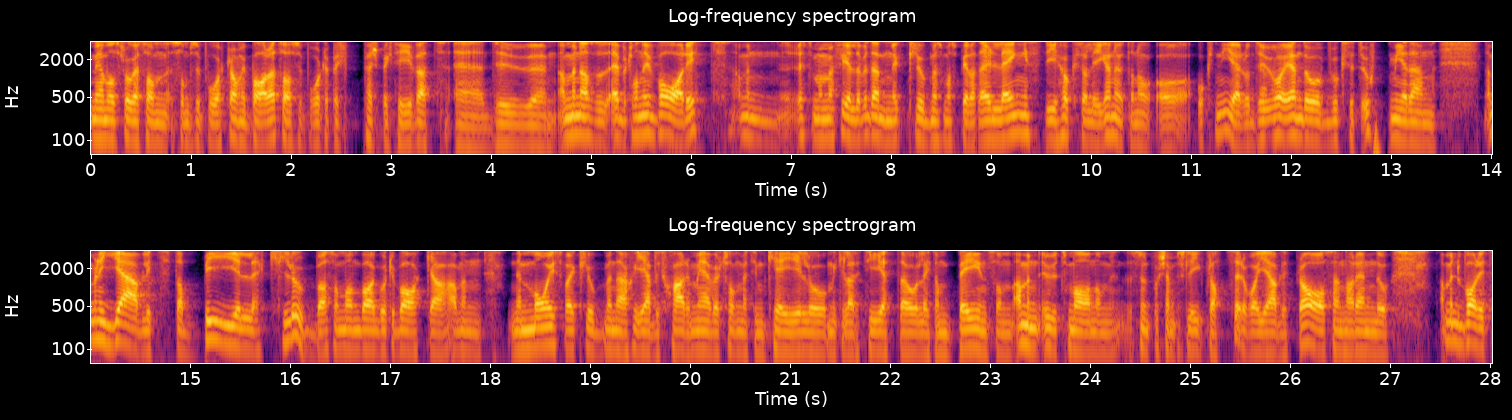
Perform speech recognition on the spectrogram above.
Men jag måste fråga som, som supporter, om vi bara tar supporterperspektivet. Eh, du, eh, ja men alltså Everton har ju varit, ja men rätt om jag har fel, det är väl den klubben som har spelat är längst i högsta ligan utan att åka ner. Och du har ju ändå vuxit upp med en, ja men en jävligt stabil klubb. Alltså om man bara går tillbaka, ja men när Moyes var i klubben där, jävligt charmig Everton med Tim Cahill och Mikael Arteta och Leighton Baines som, ja men utmanade om snudd på Champions League-platser och var jävligt bra. Och sen har det ändå, ja men varit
